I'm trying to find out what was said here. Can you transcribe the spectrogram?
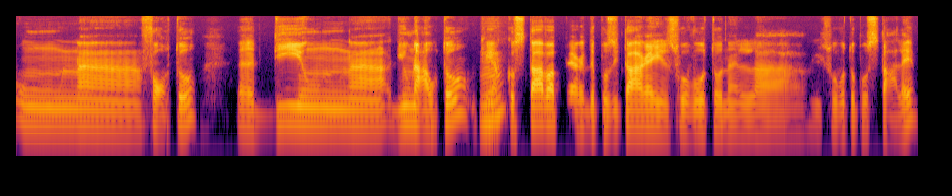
una foto eh, di, un, di un'auto che Mm. accostava per depositare il suo voto, nella- il suo voto postale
